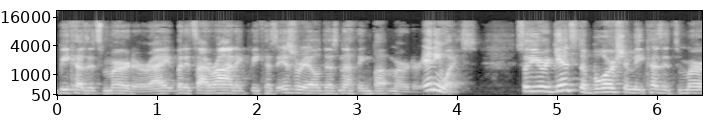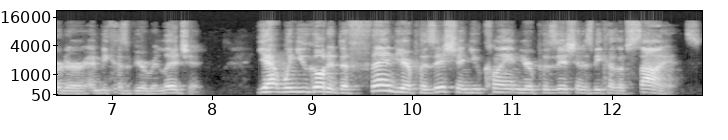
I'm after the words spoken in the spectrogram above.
because it's murder, right? But it's ironic because Israel does nothing but murder. Anyways, so you're against abortion because it's murder and because of your religion. Yet, when you go to defend your position, you claim your position is because of science.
